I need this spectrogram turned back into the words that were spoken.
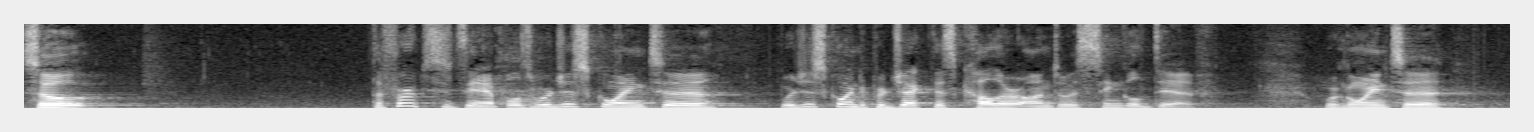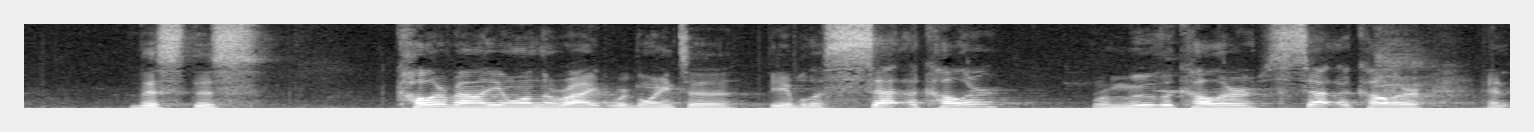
So the first example is we're just going to, we're just going to project this color onto a single div. We're going to, this, this color value on the right, we're going to be able to set a color remove a color, set a color, and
